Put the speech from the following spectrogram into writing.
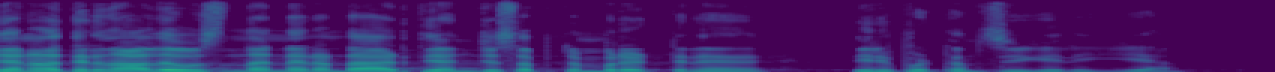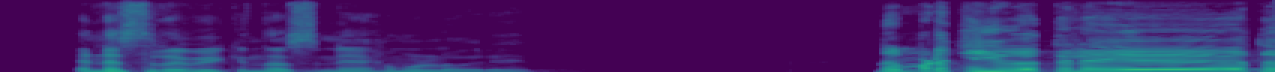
ജനന തിരുനാൾ ദിവസം തന്നെ രണ്ടായിരത്തി അഞ്ച് സെപ്റ്റംബർ എട്ടിന് തിരുപ്പട്ടം സ്വീകരിക്കുക. എന്നെ ശ്രവിക്കുന്ന സ്നേഹമുള്ളവരെ നമ്മുടെ ജീവിതത്തിലെ ഏത്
